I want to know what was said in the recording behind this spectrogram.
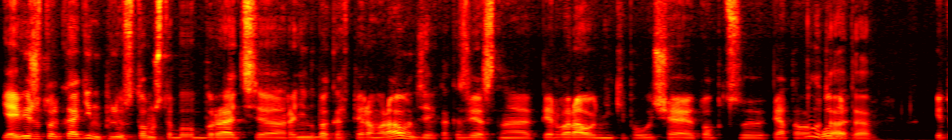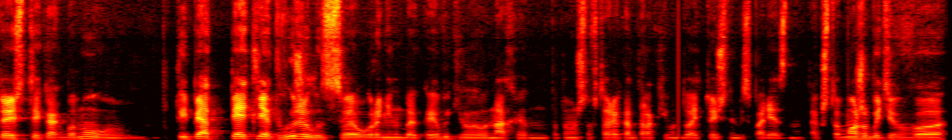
Я вижу только один плюс в том, чтобы брать э, раненбека в первом раунде. Как известно, первораундники получают опцию пятого ну, года. Да, да. И то есть ты как бы, ну, ты пять, пять лет выжил из своего раненбека и выкинул его нахрен, потому что второй контракт ему давать точно бесполезно. Так что, может быть, в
